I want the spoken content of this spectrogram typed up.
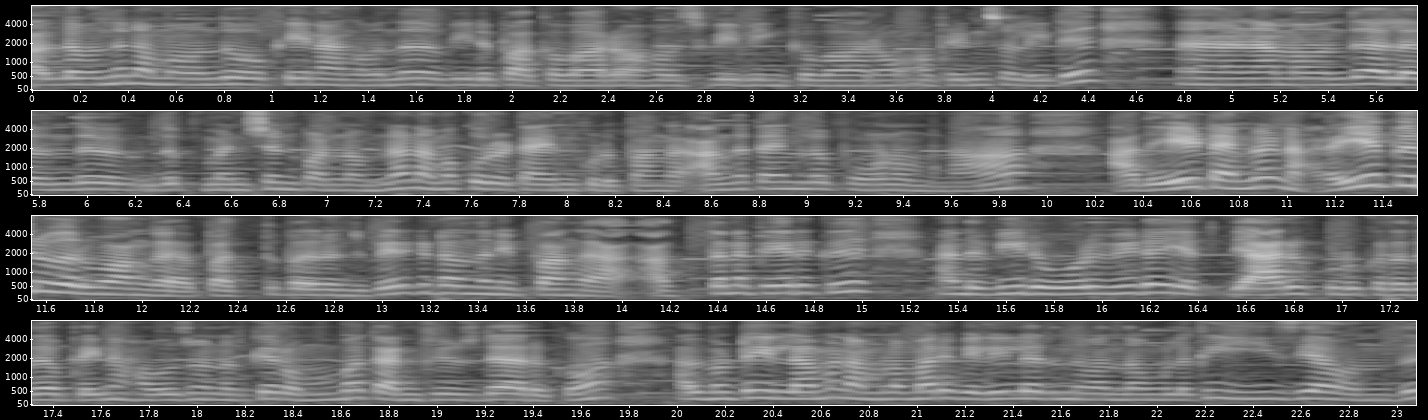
அதில் வந்து நம்ம வந்து ஓகே நாங்கள் வந்து வீடு பார்க்க வரோம் ஹவுஸ் வீவிங்க்கு வரோம் அப்படின்னு சொல்லிட்டு நம்ம வந்து அதில் வந்து இது மென்ஷன் பண்ணோம்னா நமக்கு ஒரு டைம் கொடுப்பாங்க. அந்த டைமில் போனோம்னா அதே டைமில் நிறைய பேர் வருவாங்க. பத்து பதினஞ்சு பேர்கிட்ட வந்து நிற்பாங்க அத்தனை பேருக்கு அந்த வீடு ஒரு வீடை எத் யாருக்கு கொடுக்குறது அப்படின்னு ஹவுஸ் ஓனருக்கே ரொம்ப கன்ஃபியூஸ்டாக இருக்கும். அது மட்டும் இல்லாமல் நம்மளை மாதிரி வெளியிலேருந்து வந்தவங்களுக்கு ஈஸியாக வந்து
